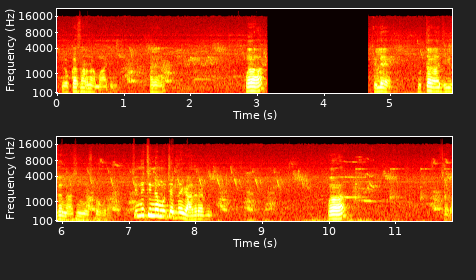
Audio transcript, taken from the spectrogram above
ఇది ఒక్కసారి నా మాట సరేనా? పోదా పిల్లే ఉత్తగా జీవితం నాశనం చేసుకోకూడదు చిన్న చిన్న ముచ్చట్లే కాదురా పోదా సరే.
